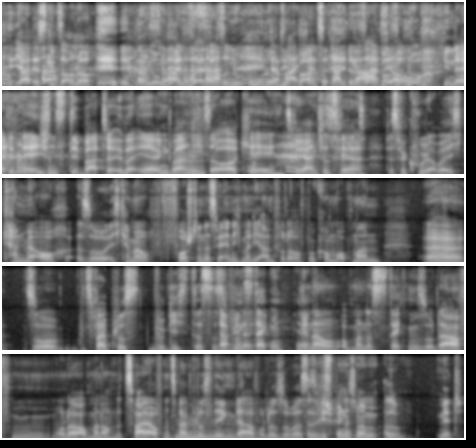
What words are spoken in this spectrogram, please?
Ja, das gibt's auch noch. Es ist einfach so eine Da UNO-Debatte. grad Es ist einfach so eine United Nations-Debatte über irgendwas und so, okay, trojanisches Das wäre Pferd. das wär cool, aber ich kann mir auch, also ich kann mir auch vorstellen, dass wir endlich mal die Antwort darauf bekommen, ob man äh, so 2 Plus wirklich, dass das Darf man wieder- stacken, ja. Genau, ob man das stacken so darf oder ob man auch eine 2 auf eine 2 Plus legen Mm. darf oder sowas. Also wir spielen das mal also mit.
